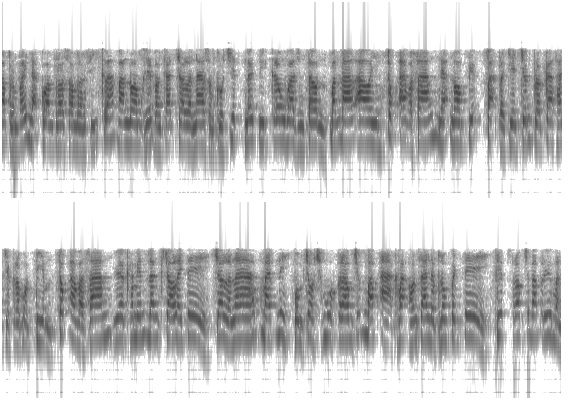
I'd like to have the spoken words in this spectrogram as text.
2018អ្នកគាំទ្រសំរងស៊ីខ្លះបាននាំគ្នាបង្កើតចលនាសង្គ្រោះជាតិនៅទីក្រុង Washington បណ្ដាលឲ្យទុកអវសានអ្នកនាំពាក្យបកប្រជាជនប្រកាសថាជាក្រុមឧទាមទុកអវសានវាគ្មានដឹងខ្យល់អីទេ ចលនាបែបនេះពុំចុះឈ្មោះក្រោមច្បាប់អាខ្វាក់ហ៊ុនសែននៅភ្នំពេញទេភាពស្របច្បាប់ឬមិន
